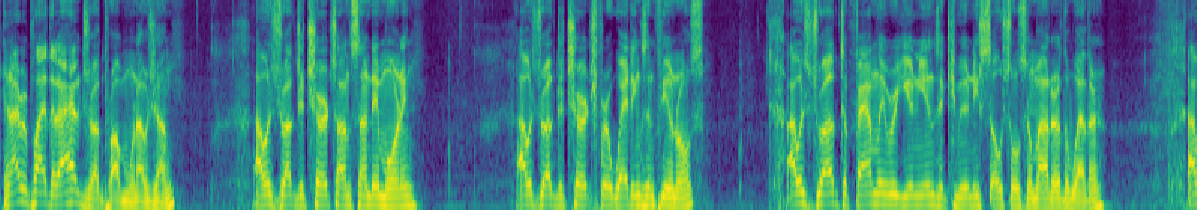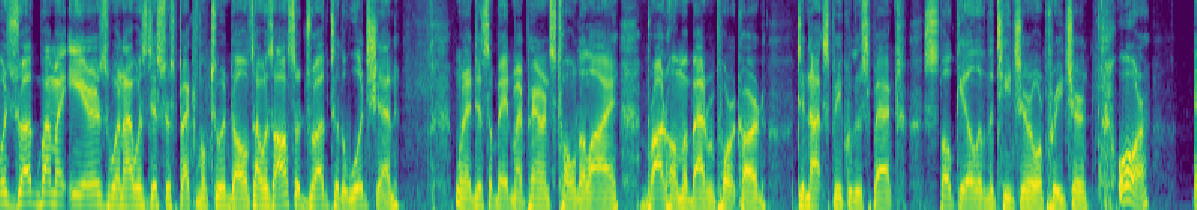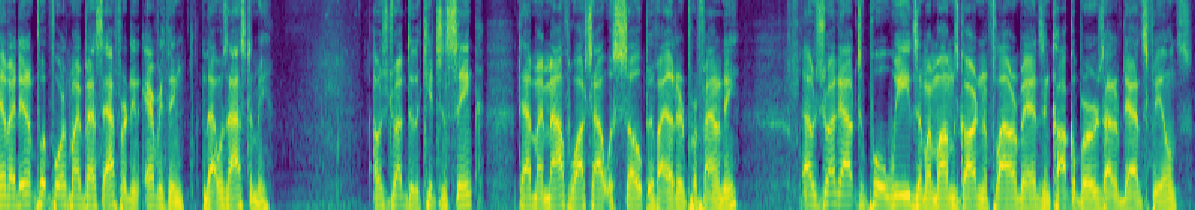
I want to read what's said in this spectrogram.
And I replied that I had a drug problem when I was young. I was drugged to church on Sunday morning. I was drugged to church for weddings and funerals. I was drugged to family reunions and community socials no matter the weather. I was drugged by my ears when I was disrespectful to adults. I was also drugged to the woodshed when I disobeyed my parents, told a lie, brought home a bad report card, did not speak with respect, spoke ill of the teacher or preacher, or if I didn't put forth my best effort in everything that was asked of me. I was drugged to the kitchen sink to have my mouth washed out with soap if I uttered profanity. I was drugged out to pull weeds in my mom's garden and flower beds and cockleburs out of dad's fields.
